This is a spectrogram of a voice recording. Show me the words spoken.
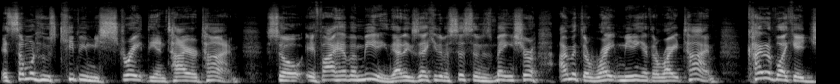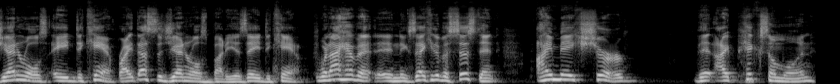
it's someone who's keeping me straight the entire time. So if I have a meeting, that executive assistant is making sure I'm at the right meeting at the right time, kind of like a general's aide de camp, right? That's the general's buddy, is aide de camp. When I have a, an executive assistant, I make sure that I pick someone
